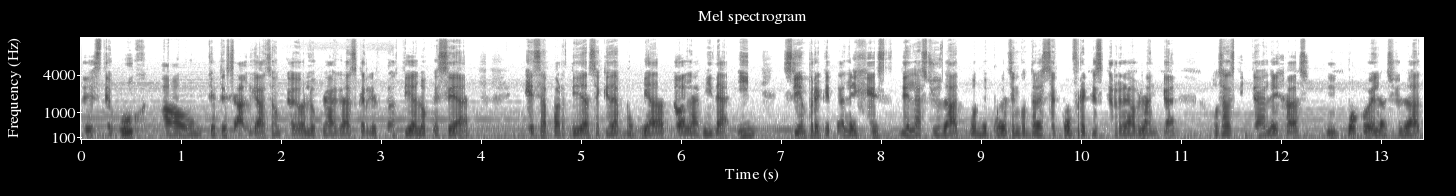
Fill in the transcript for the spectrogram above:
de este bug, aunque te salgas, aunque hagas lo que hagas, cargues partida, lo que sea, esa partida se queda bugueada toda la vida y siempre que te alejes de la ciudad donde puedes encontrar ese cofre que es Carrera Blanca, o sea, si te alejas un poco de la ciudad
